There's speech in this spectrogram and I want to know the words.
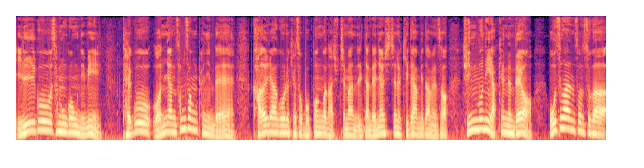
1930님이 대구 원년 삼성 팬인데 가을 야구를 계속 못 본 건 아쉽지만 일단 내년 시즌을 기대합니다 하면서 뒷문이 약했는데요. 오승환 선수가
